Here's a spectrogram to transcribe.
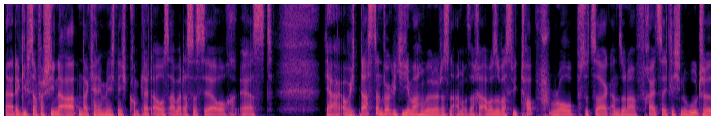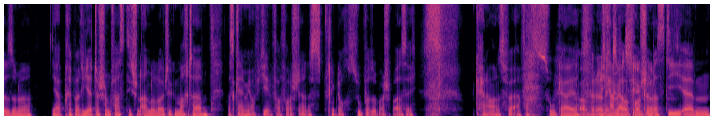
naja, da gibt es dann verschiedene Arten, da kenne ich mich nicht komplett aus, aber das ist ja auch erst, ja, ob ich das dann wirklich je machen würde, das ist eine andere Sache. Aber sowas wie Top Rope sozusagen an so einer freizeitlichen Route, so eine ja, präparierte schon fast, die schon andere Leute gemacht haben, das kann ich mir auf jeden Fall vorstellen. Das klingt auch super, super spaßig. Keine Ahnung, das wäre einfach so geil. Ja, ich kann mir aber vorstellen, kann. dass die, ähm,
